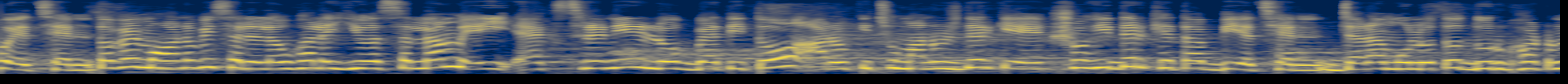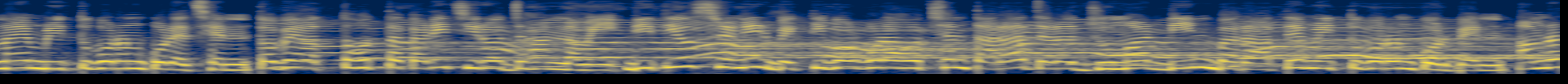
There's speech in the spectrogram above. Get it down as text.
হয়েছেন। তবে মহানবী সাল্লাহ আলহিউসাল্লাম এই এক শ্রেণির লোক ব্যতীত আরও কিছু মানুষদেরকে শহীদের খেতাব দিয়েছেন, যারা মূলত দুর্ঘটনায় মৃত্যুবরণ করেছেন। তবে আত্মহত্যাকারী চির জাহান্নামী দ্বিতীয় শ্রেণির ব্যক্তিবর্গরা হচ্ছেন তারা যারা জুমার দিন বা রাতে মৃত্যুবরণ করবেন। আমরা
